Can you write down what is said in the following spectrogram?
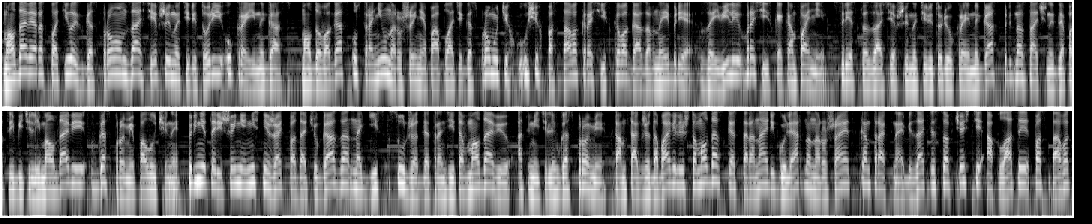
Молдавия расплатилась с «Газпромом» за осевший на территории Украины газ. Молдова Газ устранил нарушения по оплате «Газпрому» текущих поставок российского газа в ноябре, заявили в российской компании. Средства за осевший на территории Украины газ предназначены для потребителей Молдавии в «Газпроме» получены. Принято решение не снижать подачу газа на ГИС Суджа для транзита в Молдавию, отметили в «Газпроме». Там также добавили, что молдавская сторона регулярно нарушает контрактные обязательства в части оплаты поставок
